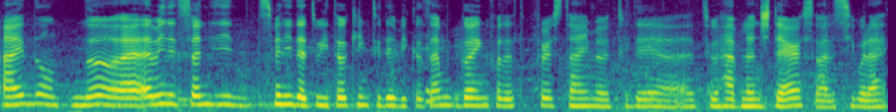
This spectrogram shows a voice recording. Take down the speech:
I don't know. I, I mean, it's funny. It's funny that we're talking today because I'm going for the first time uh, today uh, to have lunch there, so I'll see what I.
